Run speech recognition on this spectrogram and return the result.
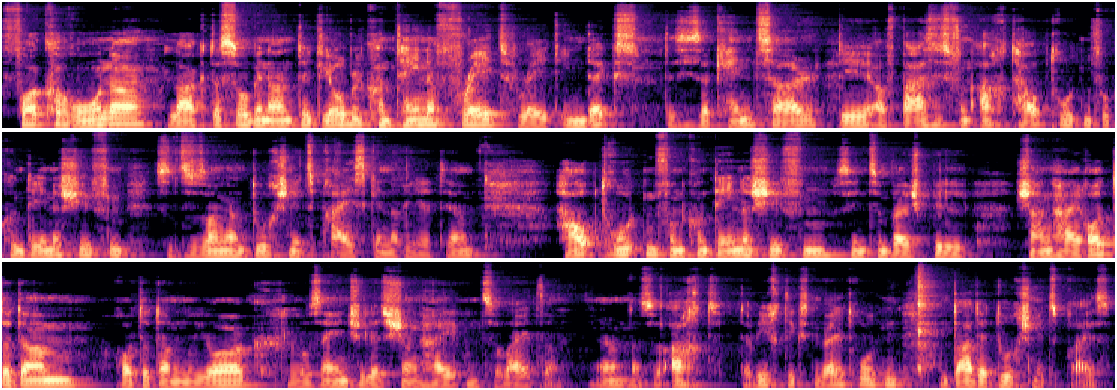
Vor Corona lag der sogenannte Global Container Freight Rate Index. Das ist eine Kennzahl, die auf Basis von acht Hauptrouten von Containerschiffen sozusagen einen Durchschnittspreis generiert. Ja. Hauptrouten von Containerschiffen sind zum Beispiel Shanghai-Rotterdam, Rotterdam, New York, Los Angeles, Shanghai und so weiter. Ja, also acht der wichtigsten Weltrouten und da der Durchschnittspreis.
